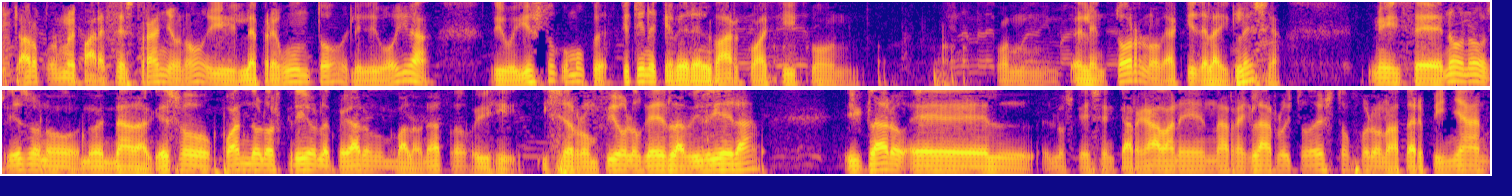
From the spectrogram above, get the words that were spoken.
Y claro, pues me parece extraño, ¿no? Y le pregunto, y le digo, oiga, digo, ¿y esto cómo, que, qué tiene que ver el barco aquí con, con el entorno de aquí de la iglesia? Me dice, no, no, si eso no, no es nada, que eso cuando los críos le pegaron un balonazo y, y se rompió lo que es la vidriera Y claro, los que se encargaban en arreglarlo y todo esto fueron a Perpiñán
